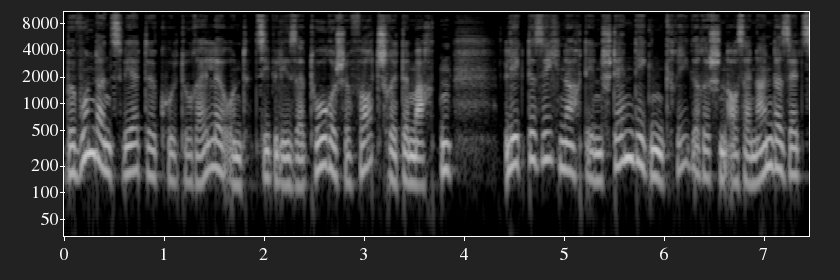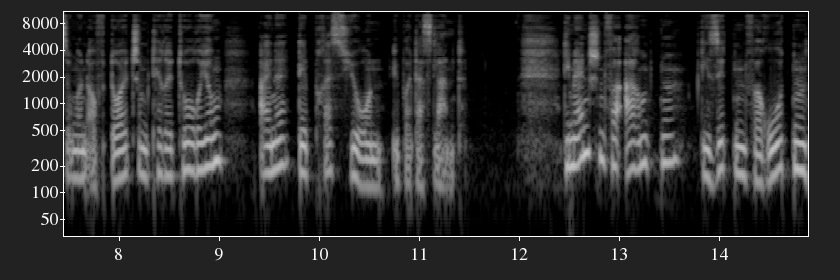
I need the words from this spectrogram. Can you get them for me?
bewundernswerte kulturelle und zivilisatorische Fortschritte machten, legte sich nach den ständigen kriegerischen Auseinandersetzungen auf deutschem Territorium eine Depression über das Land. Die Menschen verarmten, die Sitten verrohten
